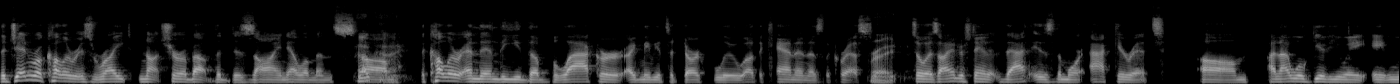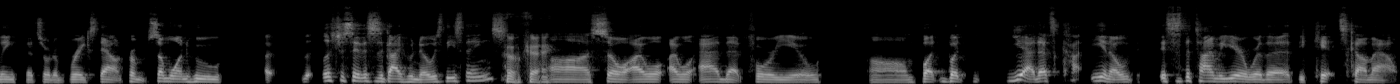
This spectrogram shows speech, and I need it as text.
the general color is right. Not sure about the design elements. Um, Okay. the color and then the the black or uh, maybe it's a dark blue. Uh, the cannon as the crest. Right. So as I understand it, that is the more accurate. Um, and I will give you a, a link that sort of breaks down from someone who, let's just say this is a guy who knows these things. Okay. Uh, so I will I will add that for you. Um, but but yeah, that's you know this is the time of year where the the kits come out.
